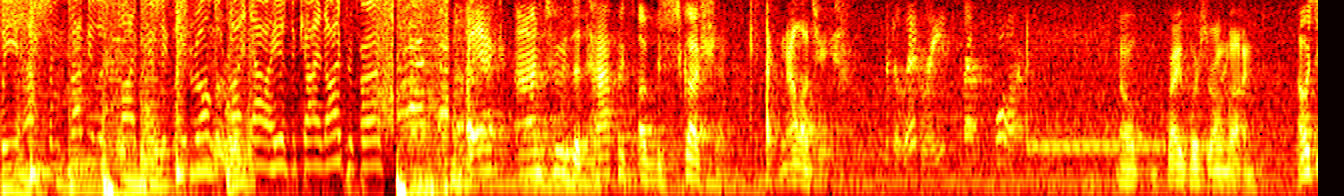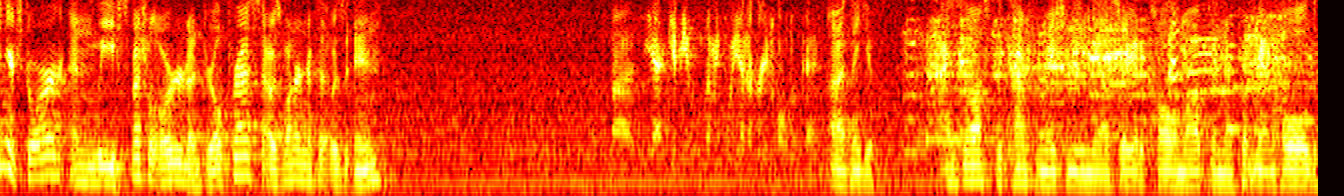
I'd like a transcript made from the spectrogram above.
We have some fabulous live music later on, but right now, here's the kind I prefer. Back onto the topic of discussion, technology. delivery, press 4. Oh, probably pushed the wrong button. I was in your store and we special ordered a drill press. I was wondering if that was in. Uh, yeah, give me, let me put you on a brief hold, okay? Uh, thank you. I lost the confirmation email, so I gotta call them up and they're putting me on hold.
